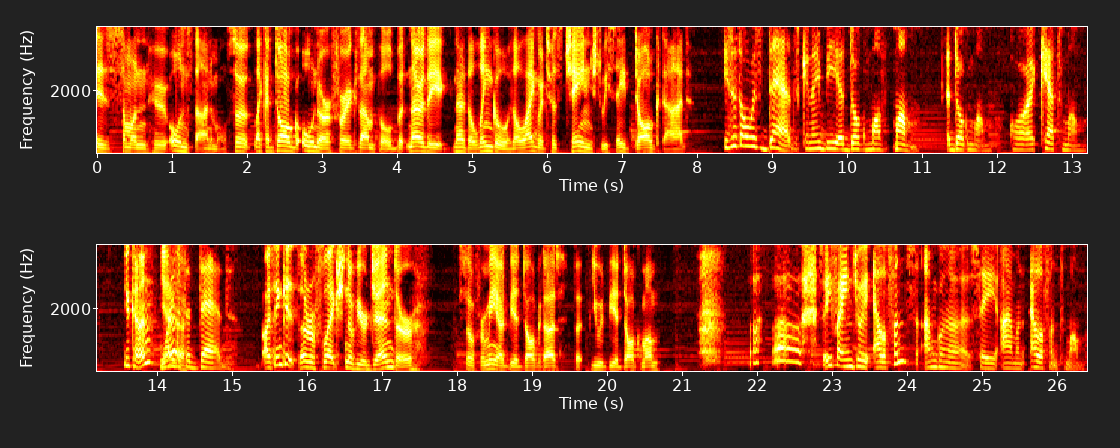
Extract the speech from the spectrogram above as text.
is someone who owns the animal. So like a dog owner, for example. But now the now the lingo, the language has changed. We say dog dad. Is it always dad? Can I be a dog mo- mom, a dog mom, or a cat mom? You can. Yeah. Why is it a dad? I think it's a reflection of your gender. So for me, I'd be a dog dad, but you would be a dog mom. So if I enjoy elephants, I'm gonna say I'm an elephant mom.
